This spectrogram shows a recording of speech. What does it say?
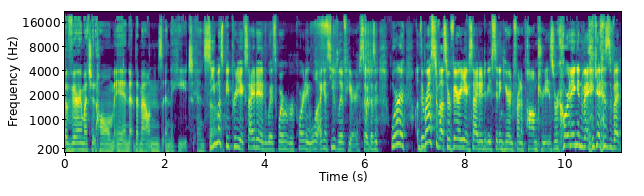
very much at home in the mountains and the heat. And so, You must be pretty excited with where we're recording. Well, I guess you live here, so it doesn't. We're the rest of us are very excited to be sitting here in front of palm trees recording in Vegas. But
